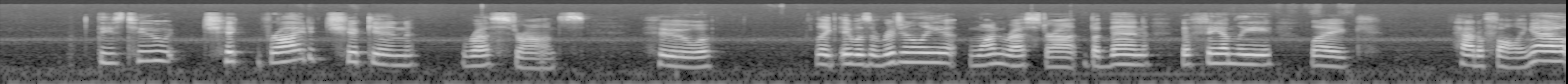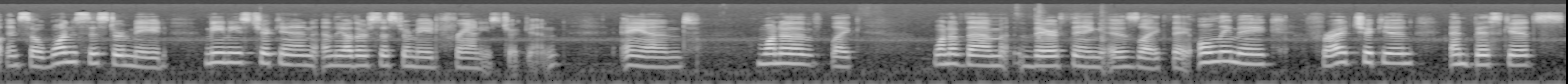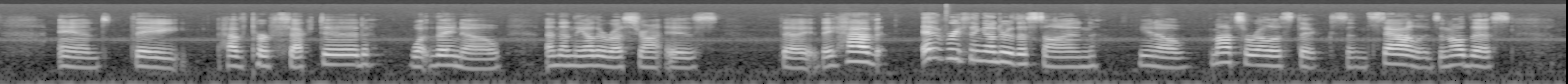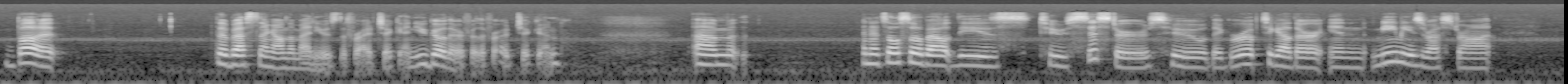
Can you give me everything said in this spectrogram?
these two chick fried chicken restaurants who like it was originally one restaurant, but then the family like had a falling out, and so one sister made Mimi's chicken and the other sister made Franny's chicken. And one of like one of them their thing is like they only make fried chicken and biscuits and they have perfected what they know. And then the other restaurant is they they have everything under the sun, you know, mozzarella sticks and salads and all this. But the best thing on the menu is the fried chicken. You go there for the fried chicken. Um and it's also about these two sisters who they grew up together in Mimi's restaurant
